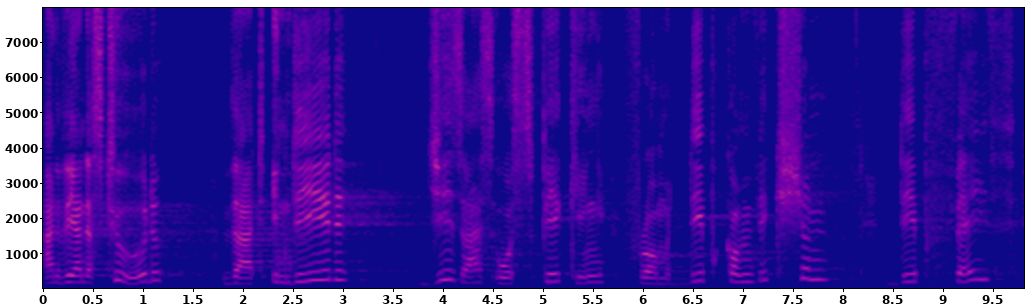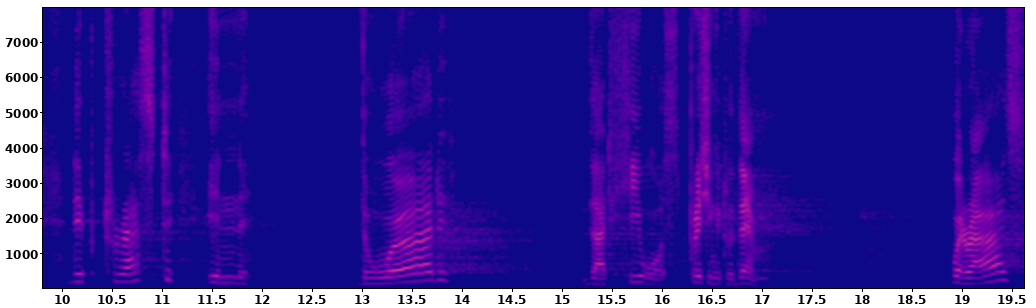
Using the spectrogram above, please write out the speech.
and they understood that indeed Jesus was speaking from deep conviction, deep faith, deep trust in the word that he was preaching to them. Whereas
